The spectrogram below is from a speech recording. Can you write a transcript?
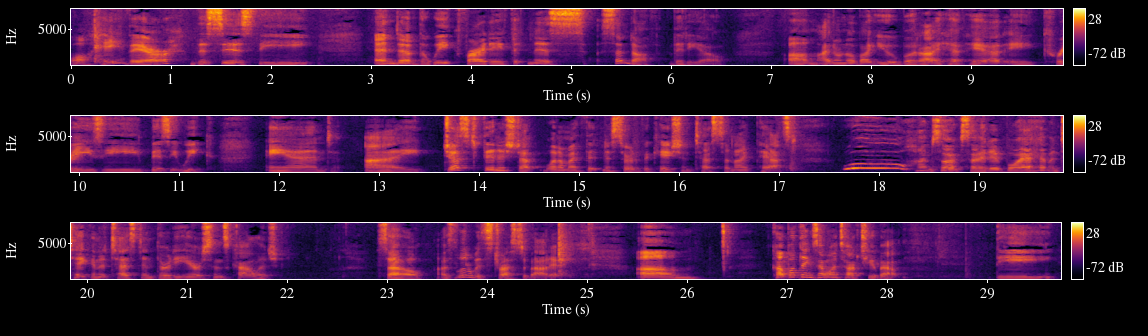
Well, hey there. This is the end of the week Friday Fitness send off video. Um, I don't know about you, but I have had a crazy busy week and I just finished up one of my fitness certification tests and I passed. Woo! I'm so excited. Boy, I haven't taken a test in 30 years since college. So I was a little bit stressed about it. A um, couple things I want to talk to you about. The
